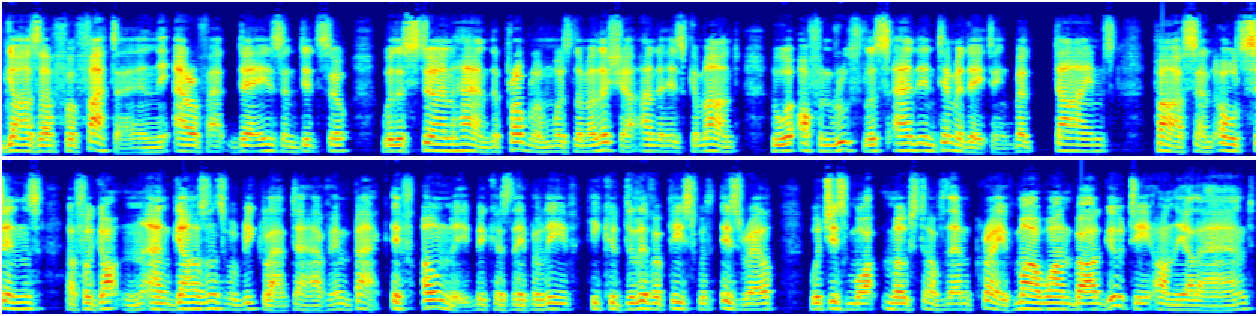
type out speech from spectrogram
Gaza for Fatah in the Arafat days and did so with a stern hand. The problem was the militia under his command, who were often ruthless and intimidating. But times pass and old sins are forgotten, and Gazans would be glad to have him back, if only because they believe he could deliver peace with Israel which is what most of them crave. Marwan Barghouti, on the other hand,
